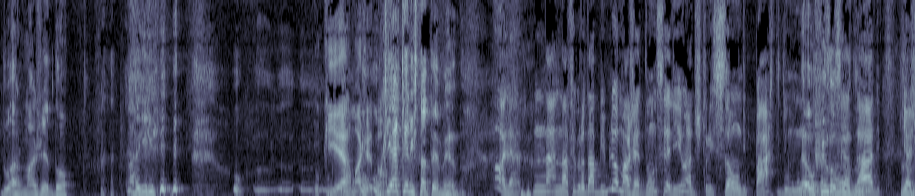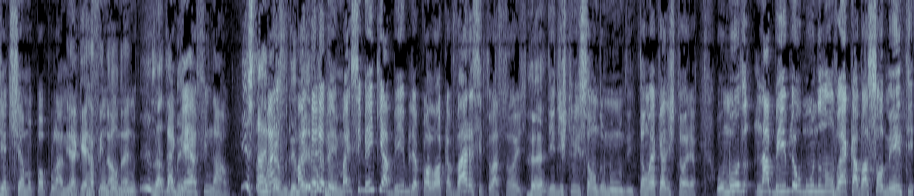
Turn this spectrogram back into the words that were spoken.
do Armagedon. Aí o, o que é Armagedon? O, o que é que ele está temendo? Olha, na, na, figura da Bíblia, o Magedon seria uma destruição de parte do mundo, é o fim da sociedade, do mundo, né? que uhum. a gente chama popularmente é a guerra final, né? Mundo, Exatamente. Da guerra final. Isso está repercutindo Mas, mas veja bem, mas se bem que a Bíblia coloca várias situações é? de destruição do mundo. Então é aquela história. O mundo, na Bíblia, o mundo não vai acabar somente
